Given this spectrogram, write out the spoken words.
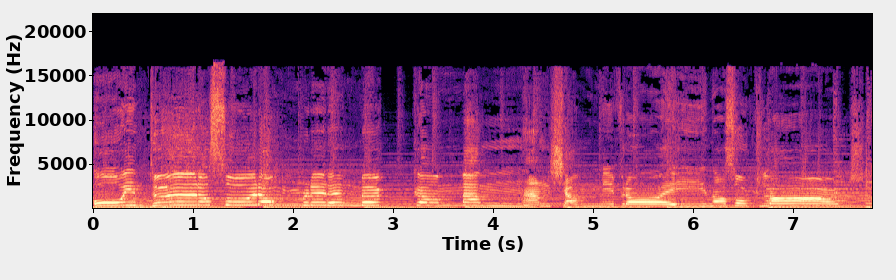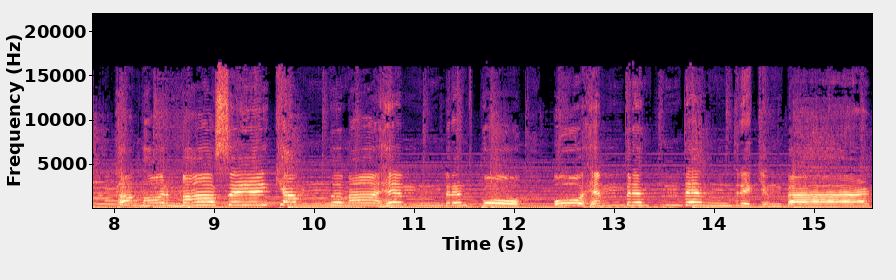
Og inn døra så ramler en møkkamann. Han kjem ifra Eina så klart. Han har med seg ei kanne med hembrent på, og hembrenten den drikken bært.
